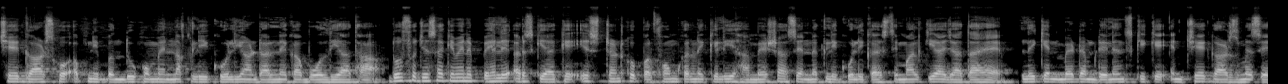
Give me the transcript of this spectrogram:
छह गार्ड्स को अपनी बंदूकों में नकली गोलियाँ डालने का बोल दिया था। दोस्तों, जैसा कि मैंने पहले अर्ज़ किया कि इस स्टंट को परफॉर्म करने के लिए हमेशा से नकली गोली का इस्तेमाल किया जाता है, लेकिन मैडम डेलेंसकी के इन छह गार्ड्स में में से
